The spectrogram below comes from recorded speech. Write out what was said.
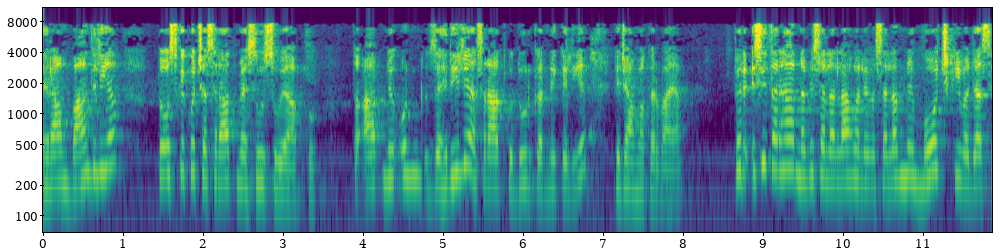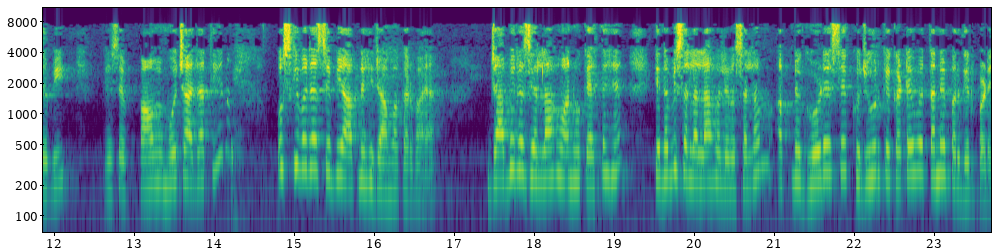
احرام باندھ لیا تو اس کے کچھ اثرات محسوس ہوئے آپ کو تو آپ نے ان زہریلے اثرات کو دور کرنے کے لیے ہجامہ کروایا پھر اسی طرح نبی صلی اللہ علیہ وسلم نے موچ کی وجہ سے بھی جیسے پاؤں میں موچ آ جاتی ہے نا اس کی وجہ سے بھی آپ نے ہجامہ کروایا جابر رضی اللہ عنہ کہتے ہیں کہ نبی صلی اللہ علیہ وسلم اپنے گھوڑے سے کھجور کے کٹے ہوئے تنے پر گر پڑے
